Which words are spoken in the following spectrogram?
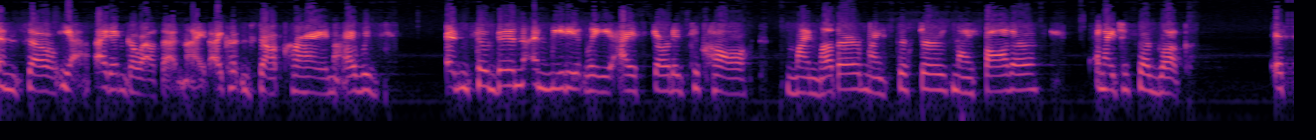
and so, yeah, I didn't go out that night. I couldn't stop crying. I was and so then immediately I started to call my mother, my sisters, my father, and I just said, look, if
